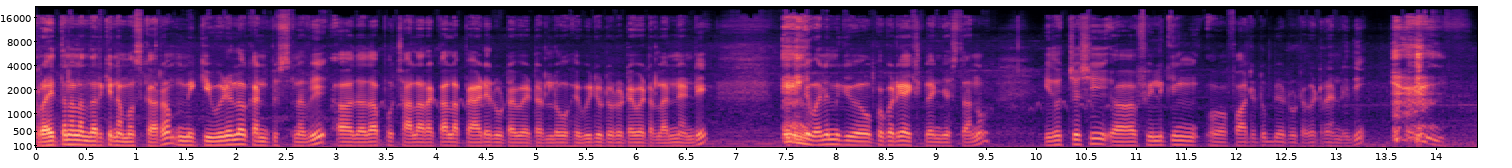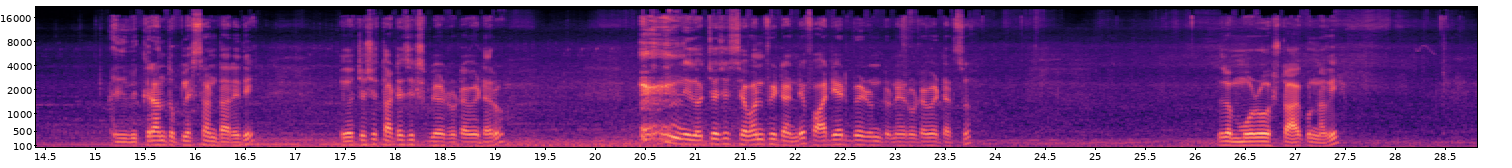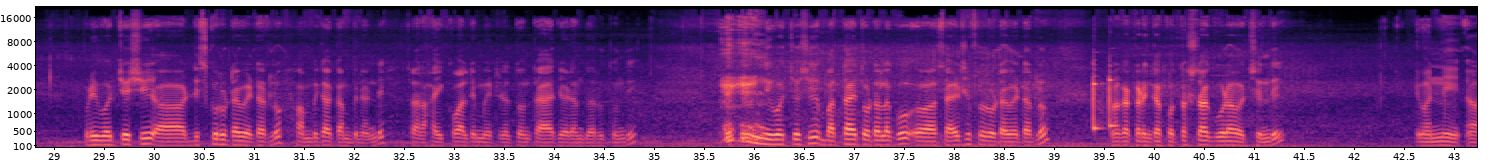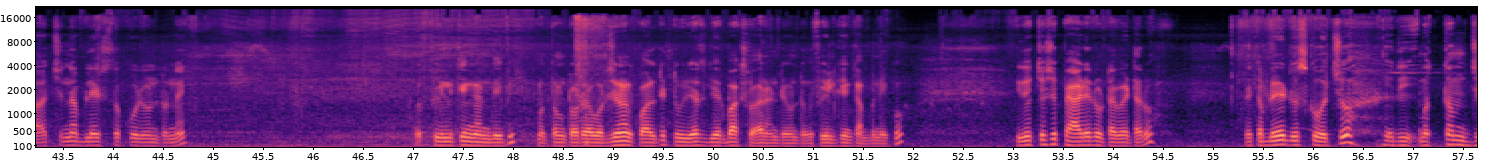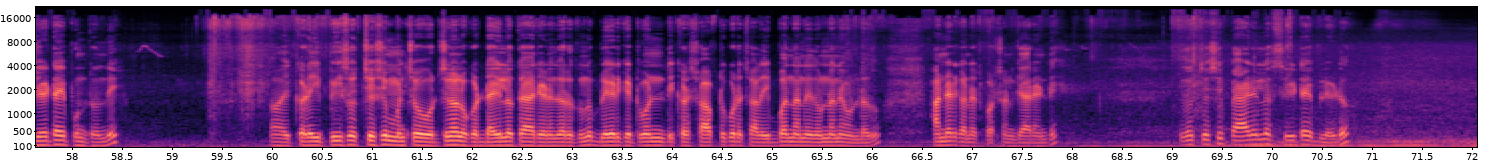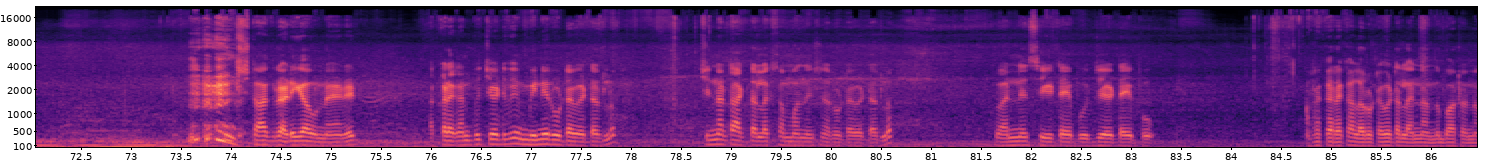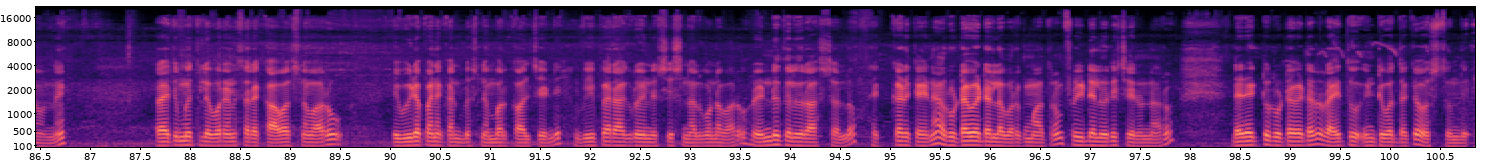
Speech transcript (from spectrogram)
రైతన్నలందరికీ నమస్కారం. మీకు ఈ వీడియోలో కనిపిస్తున్నవి దాదాపు చాలా రకాల ప్యాడీ రూటవేటర్లు హెవీ డ్యూటీ రూటవేటర్లు అన్నీ అండి. ఇవన్నీ మీకు ఒక్కొక్కటిగా ఎక్స్ప్లెయిన్ చేస్తాను. ఇది వచ్చేసి Fieldking forty two blade rotavator అండి ఇది. ఇది విక్రాంత్ ప్లస్ అంటారు ఇది. ఇది వచ్చేసి థర్టీ సిక్స్ బ్లేడ్ రూటవేటరు. ఇది వచ్చేసి సెవెన్ ఫీట్ అండి. ఫార్టీ ఎయిట్ బ్లేడ్ ఉంటున్నాయి రూటవేటర్స్. ఇందులో మూడు స్టాక్ ఉన్నవి. ఇప్పుడు ఇవి వచ్చేసి డిస్క్ రూటవేటర్లు అంబికా కంపెనీ అండి. చాలా హై క్వాలిటీ మెటీరియల్తో తయారు చేయడం జరుగుతుంది. ఇవి వచ్చేసి బత్తాయి తోటలకు సైడ్ షిఫ్ట్ రూటవేటర్లు. మాకు అక్కడ ఇంకా కొత్త స్టాక్ కూడా వచ్చింది. ఇవన్నీ చిన్న బ్లేడ్స్తో కూడి ఉంటున్నాయి. ఫీల్డ్ కింగ్ అండి ఇవి. మొత్తం total original quality two years gear box warranty ఉంటుంది ఫీల్డ్ కింగ్ కంపెనీకు. ఇది వచ్చేసి ప్యాడీ రూటవేటరు. ఇక బ్లేడ్ చూసుకోవచ్చు. ఇది మొత్తం జే టైప్ ఉంటుంది. ఇక్కడ ఈ పీస్ వచ్చేసి మంచి ఒరిజినల్ ఒక డైలో తయారు చేయడం జరుగుతుంది. బ్లేడ్కి ఎటువంటి ఇక్కడ షాఫ్ట్ కూడా చాలా ఇబ్బంది అనేది ఉండనే ఉండదు. హండ్రెడ్కి హండ్రెడ్ పర్సెంట్ గ్యారంటీ ఇది వచ్చేసి ప్యాడీలో సీ టైప్ బ్లేడు స్టాక్ రెడీగా ఉన్నాయండి. అక్కడ కనిపించేటివి మినీ రూటవేటర్లు చిన్న ట్రాక్టర్లకు సంబంధించిన రూటవేటర్లు ఇవన్నీ సీ టైపు జే టైపు రకరకాల రూటవేటర్లు అన్నీ అందుబాటులోనే ఉన్నాయి. రైతు మిత్రులు ఎవరైనా సరే కావాల్సిన వారు ఈ వీడియో పైన కనిపిస్తున్న నెంబర్ కాల్ చేయండి. వీపేర్ ఆగ్రో ఇండస్ట్రీస్ నల్గొండ వారు. రెండు తెలుగు రాష్ట్రాల్లో ఎక్కడికైనా రూటవేటర్ల వరకు మాత్రం ఫ్రీ డెలివరీ చేయనున్నారు. డైరెక్ట్ రూటవేటర్ రైతు ఇంటి వద్దకే వస్తుంది.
